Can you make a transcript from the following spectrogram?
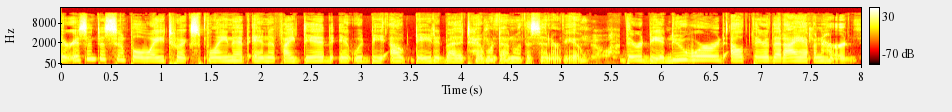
There isn't a simple way to explain it, and if I did, it would be outdated by the time we're done with this interview. There would be a new word out there that I haven't heard.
